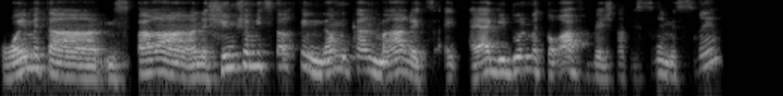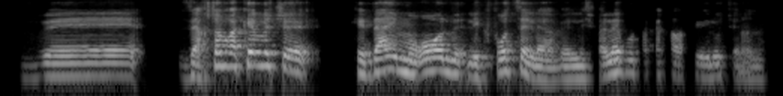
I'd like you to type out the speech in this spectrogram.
רואים את מספר האנשים שמצטרפים, גם מכאן בארץ, היה גידול מטורף בשנת 2020, וזה עכשיו רכבת שכדאי מאוד לקפוץ אליה ולשלב אותה ככה בפעילות שלנו.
